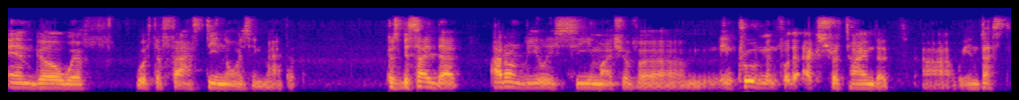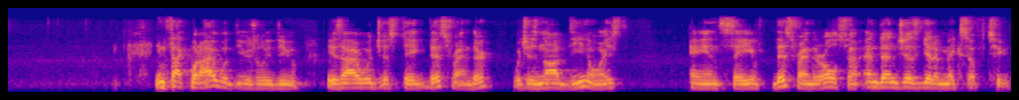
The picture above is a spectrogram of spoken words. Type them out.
and go with with the fast denoising method. Because beside that, I don't really see much of an improvement for the extra time that uh, we invest. In fact, what I would usually do is I would just take this render, which is not denoised, and save this render also, and then just get a mix of two.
